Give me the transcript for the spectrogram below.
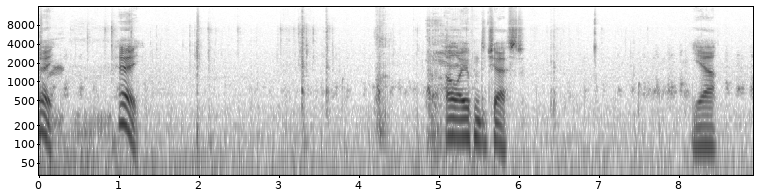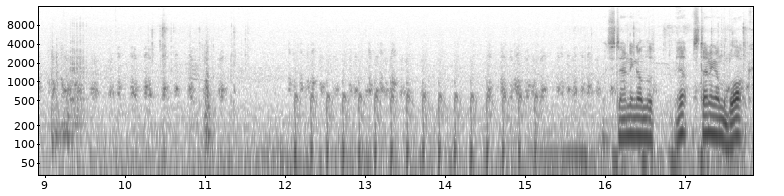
Hey! Hey! Oh, I opened a chest. Yeah. Standing on the... Yep, standing on the block.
